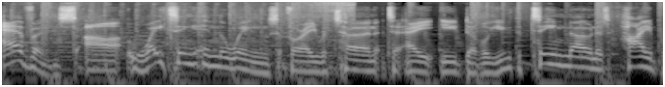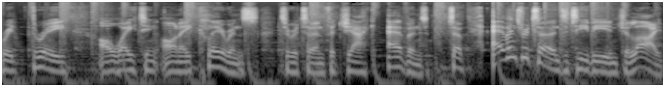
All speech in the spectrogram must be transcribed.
Evans are waiting in the wings for a return to AEW. The team known as Hybrid 3 are waiting on a clearance to return for Jack Evans. So, Evans returned to TV in July.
